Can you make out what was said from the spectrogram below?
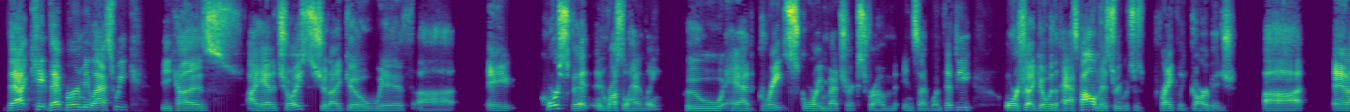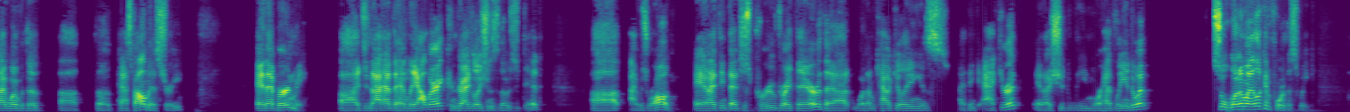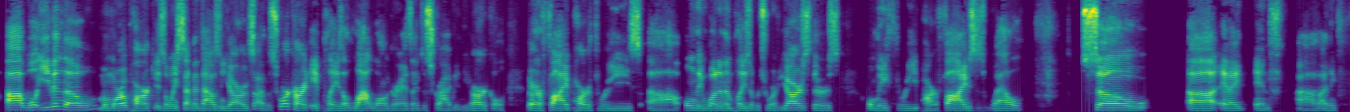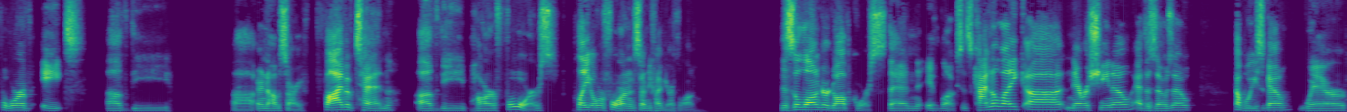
that that burned me last week because I had a choice: should I go with uh, a course fit in Russell Henley, who had great scoring metrics from inside 150, or should I go with a paspalum history, which was frankly garbage? Uh, and I went with the uh, the paspalum history, and that burned me. Uh, I did not have the Henley outright. Congratulations to those who did. Uh, I was wrong. And I think that just proved right there that what I'm calculating is, I think, accurate, and I should lean more heavily into it. So, what am I looking for this week? Uh, well, even though Memorial Park is only 7,000 yards on the scorecard, it plays a lot longer, as I described in the article. There are five par threes. Uh, only one of them plays over 200 yards. There's only three par fives as well. So, uh, and I and uh, I think four of eight of the, uh, or no, I'm sorry, five of ten of the par fours play over 475 yards long. This is a longer golf course than it looks. It's kind of like uh, Narashino at the Zozo a couple weeks ago, where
